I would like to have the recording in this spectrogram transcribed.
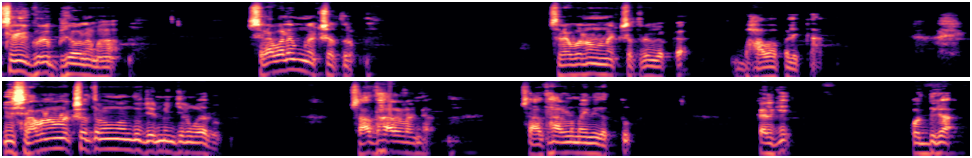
శ్రీ గురుభ్యో నమ. శ్రవణం నక్షత్రం. శ్రవణం నక్షత్రం యొక్క భావ ఫలితాలు ఈ శ్రవణం నక్షత్రం నందు జన్మించిన వారు సాధారణంగా సాధారణమైన ఎత్తు కలిగి కొద్దిగా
